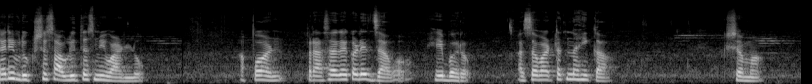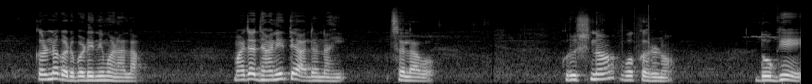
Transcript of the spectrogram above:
तरी वृक्ष सावलीतच मी वाढलो. आपण प्रासादाकडेच जावं हे बरं. असं वाटत नाही का? क्षमा. कर्ण गडबडीने म्हणाला माझ्या ध्यानी ते आलं नाही. चलावं. कृष्ण व कर्ण. दोघे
